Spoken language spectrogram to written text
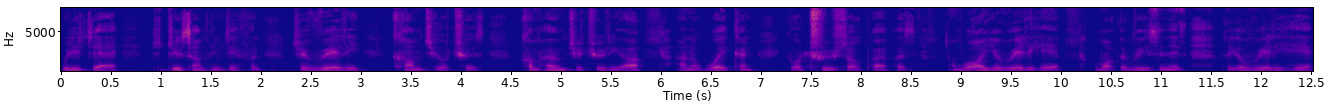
Will you dare to do something different, to really come to your truth, come home to you truly are, and awaken your true soul purpose and why you're really here and what the reason is that you're really here.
